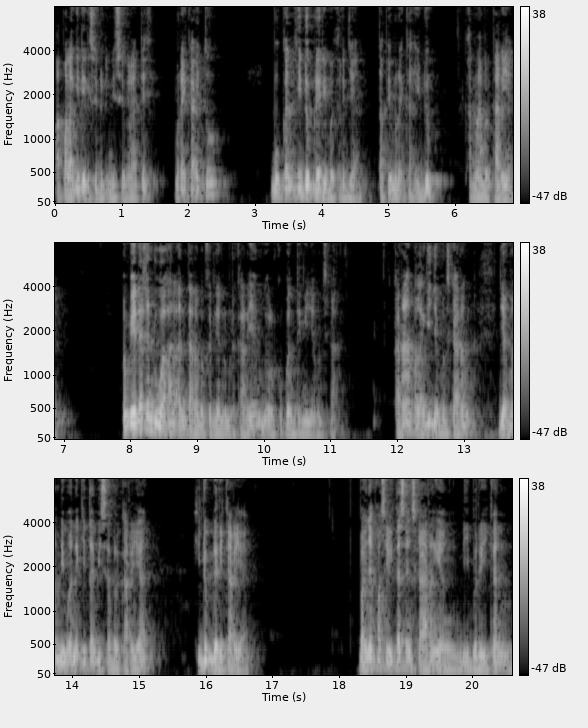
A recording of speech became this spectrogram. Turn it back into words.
apalagi dari sudut industri kreatif mereka itu bukan hidup dari bekerja tapi mereka hidup karena berkarya. Membedakan dua hal antara bekerja dan berkarya menurutku penting di zaman sekarang. Karena apalagi zaman sekarang zaman di mana kita bisa berkarya hidup dari karya. Banyak fasilitas yang sekarang yang diberikan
